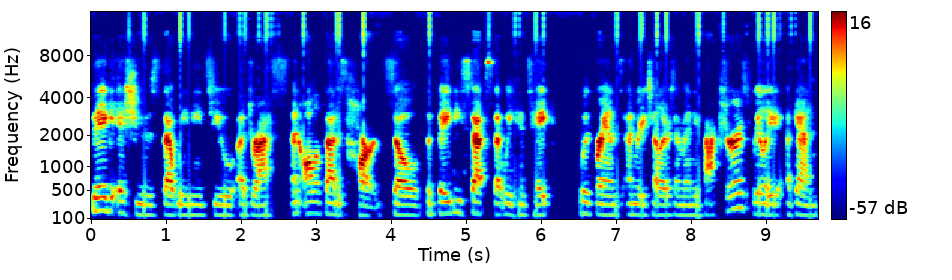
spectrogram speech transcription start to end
big issues that we need to address, and all of that is hard. So, the baby steps that we can take with brands and retailers and manufacturers really, again,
